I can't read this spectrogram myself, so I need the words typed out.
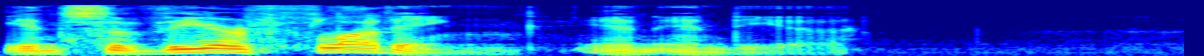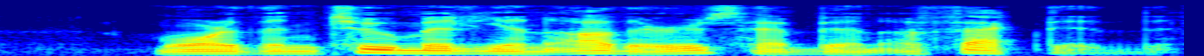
in severe flooding in India. More than 2 million others have been affected.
